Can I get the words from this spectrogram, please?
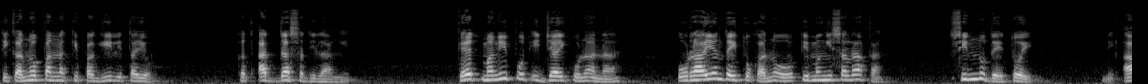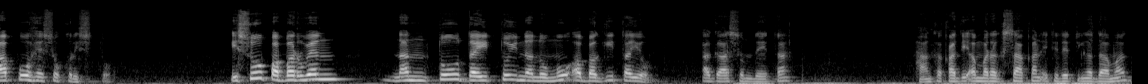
ti kano pan nakipagili tayo, kat adda sa dilangit Ket manipot ijay kunana, urayan dayto kano ti mangisalakan. Sino daytoy? Ni Apo Heso Kristo. Isu pabarwen nanto daytoy nanumu abagi tayo. Agasam data. Hangka kadi ang maragsakan iti daytoy nga damag.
